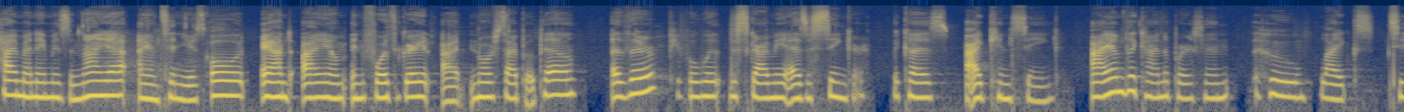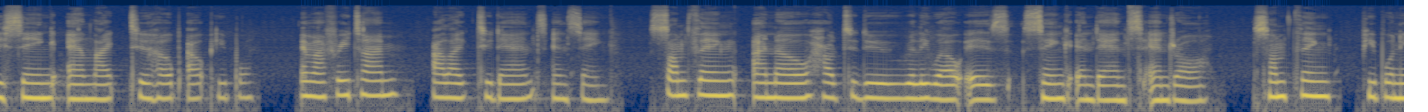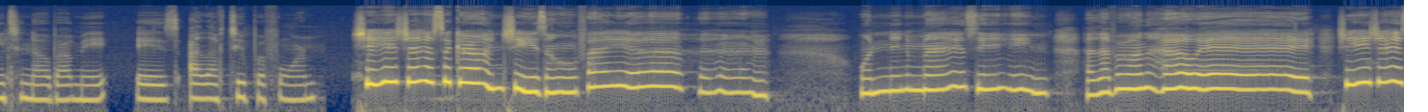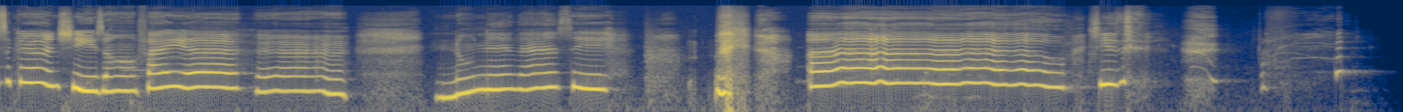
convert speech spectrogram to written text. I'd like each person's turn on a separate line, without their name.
Hi, my name is Za'Niyah. I am 10 years old and I am in fourth grade at Northside Hotel. Other people would describe me as a singer because I can sing. I am the kind of person who likes to sing and like to help out people. In my free time, I like to dance and sing. Something I know how to do really well is sing and dance and draw. Something people need to know about me is I love to perform. She's just a girl and she's on fire. One in a magazine. I love her on the highway. She's just a girl and she's on fire. No need I see. oh, she's.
